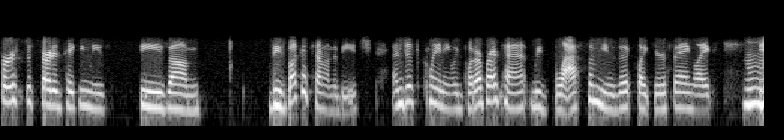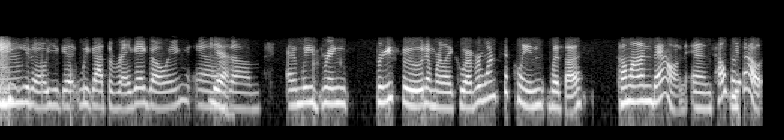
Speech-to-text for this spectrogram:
first just started taking these these um these buckets down on the beach and just cleaning we'd put up our tent we'd blast some music like you're saying like Mhm. you know you get we got the reggae going and Yeah. um and we bring free food and we're like whoever wants to clean with us come on down and help us out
